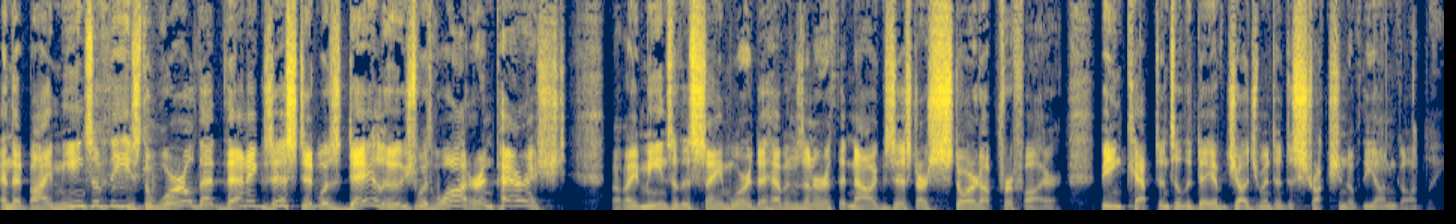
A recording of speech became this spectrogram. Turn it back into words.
and that by means of these the world that then existed was deluged with water and perished. But by means of this same word, the heavens and earth that now exist are stored up for fire, being kept until the day of judgment and destruction of the ungodly.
